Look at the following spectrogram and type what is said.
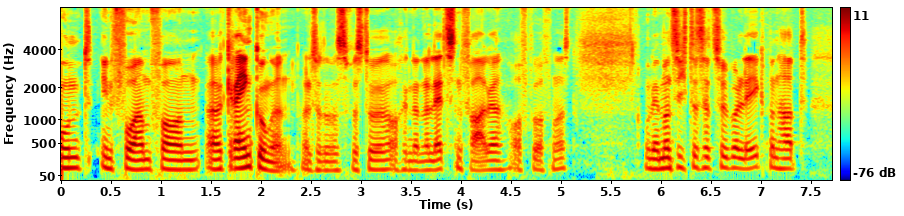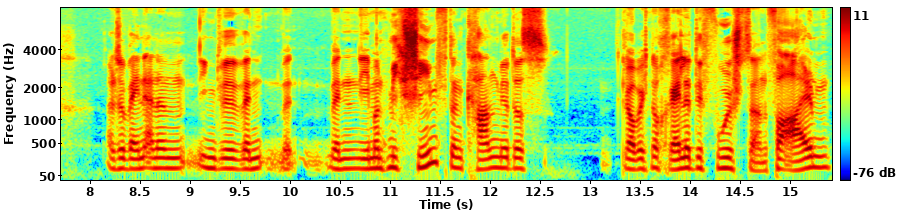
und in Form von äh, Kränkungen. Also was, was du auch in deiner letzten Frage aufgeworfen hast. Und wenn man sich das jetzt so überlegt, man hat, also wenn einen irgendwie, wenn, wenn, jemand mich schimpft, dann kann mir das glaube ich, noch relativ wurscht sein. Vor allem,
